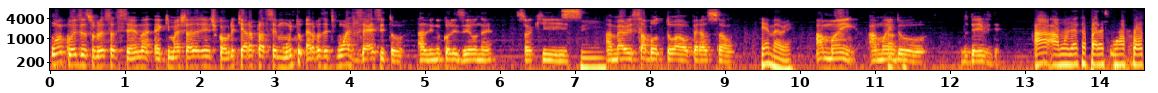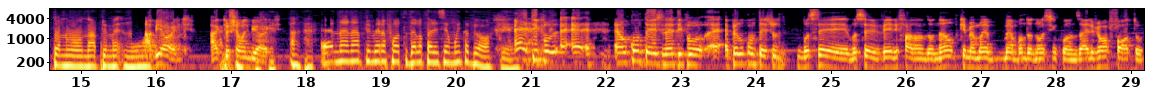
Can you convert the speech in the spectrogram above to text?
uma coisa sobre essa cena é que mais tarde a gente descobre que era pra ser muito. Era pra ser tipo um exército ali no Coliseu, né? Só que Sim. a Mary sabotou a operação. Quem é Mary? A mãe, a mãe Ah. do, do David. Ah, a mulher que aparece numa foto no, na primeira. A Bjork. A que tu chama de Bjork. É, na, na primeira foto dela parecia muito a Bjork. É, tipo, é, é, é um contexto, né? Tipo, é, é pelo contexto. Você, você vê ele falando, não, porque minha mãe me abandonou há 5 anos. Aí ele vê uma foto,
